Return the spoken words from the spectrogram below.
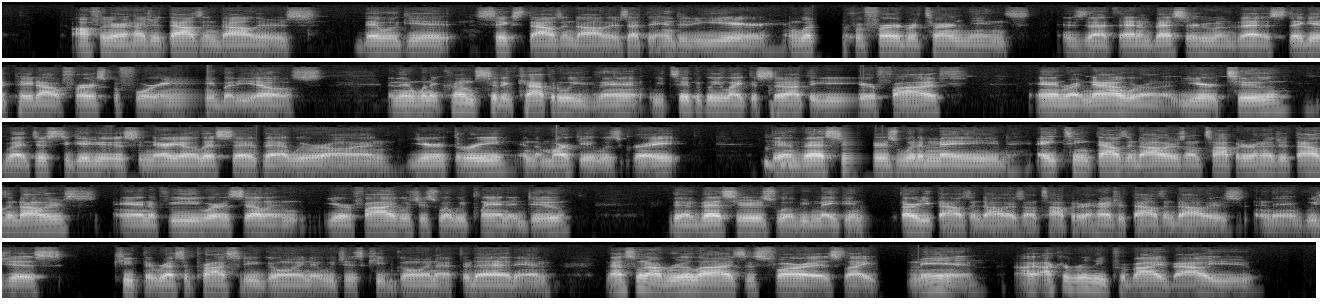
off of their hundred thousand dollars, they will get six thousand dollars at the end of the year. And what preferred return means is that that investor who invests they get paid out first before anybody else and then when it comes to the capital event we typically like to sell at the year five and right now we're on year two but just to give you a scenario let's say that we were on year three and the market was great the mm-hmm. investors would have made $18,000 on top of their $100,000. And if we were to sell in year five, which is what we plan to do, the investors will be making $30,000 on top of their $100,000. And then we just keep the reciprocity going and we just keep going after that. And that's when I realized, as far as like, man, I, I could really provide value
